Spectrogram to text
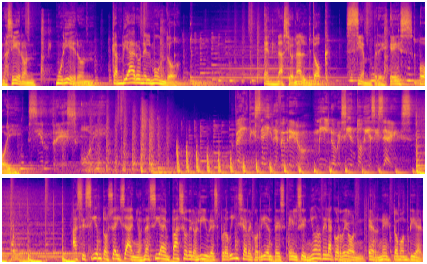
Nacieron, murieron, cambiaron el mundo. En Nacional Doc, siempre es hoy. Siempre es hoy. 26 de febrero, 1916. Hace 106 años nacía en Paso de los Libres, provincia de Corrientes, el señor del acordeón, Ernesto Montiel.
